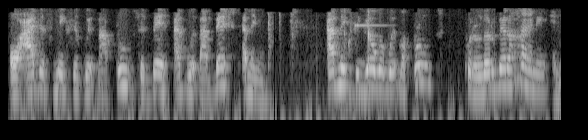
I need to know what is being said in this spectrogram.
Or I just mix it with my fruits and with my best. I mean, I mix the yogurt with my fruits, put a little bit of honey and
